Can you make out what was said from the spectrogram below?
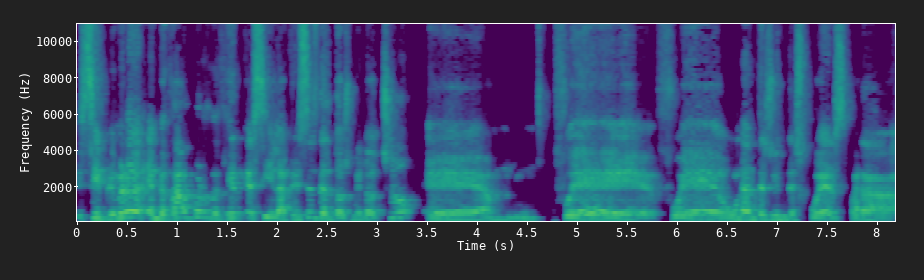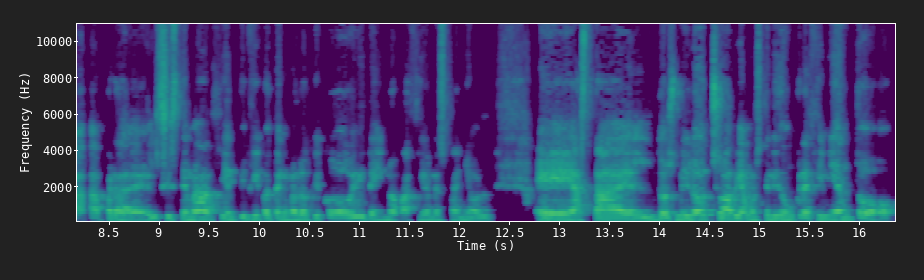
sí, primero empezar por decir que sí, la crisis del 2008 eh, fue, fue un antes y un después para, para el sistema científico, tecnológico y de innovación español. Eh, hasta el 2008 habíamos tenido un crecimiento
